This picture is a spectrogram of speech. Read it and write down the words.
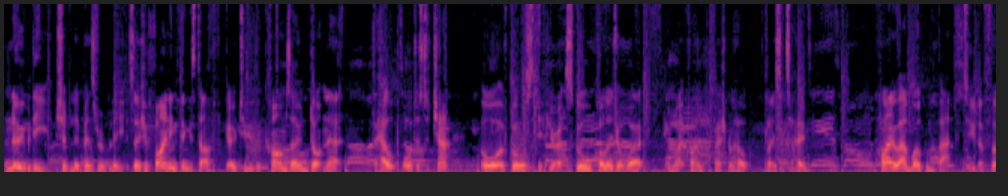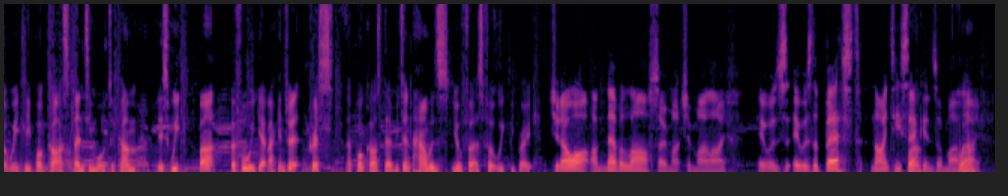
Nobody should live miserably, so if you're finding things tough, go to thecalmzone.net for help or just a chat. Or, of course, if you're at school, college, or work, you might find professional help closer to home. Hello and welcome back to the FUT Weekly podcast. Plenty more to come this week, but before we get back into it, Chris, a podcast debutant, how was your first FUT Weekly break? Do you know what? I've never laughed so much in my life. It was it was the best ninety seconds of my well, life.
